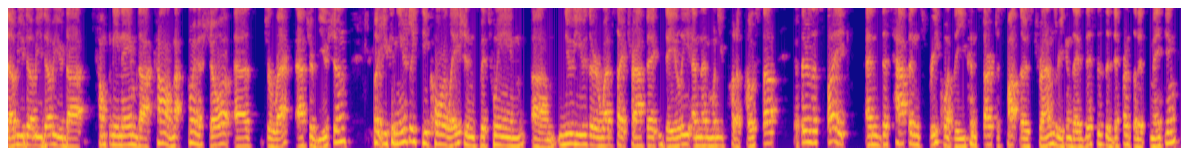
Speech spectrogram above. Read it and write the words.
www.companyname.com, that's going to show up as direct attribution. But you can usually see correlations between um, new user website traffic daily and then when you put a post up. If there's a spike and this happens frequently, you can start to spot those trends where you can say, this is the difference that it's making.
